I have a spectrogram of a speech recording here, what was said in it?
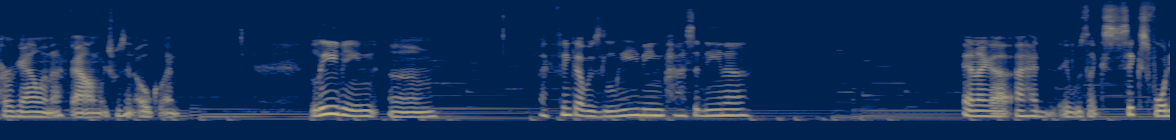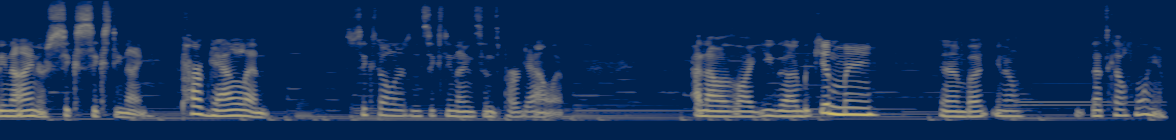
per gallon I found, which was in Oakland. Leaving, um, I think I was leaving Pasadena, and I got I had it was like six forty nine or six sixty nine per gallon, six dollars and sixty nine cents per gallon. And I was like, "You gotta be kidding me!" And but you know, that's California.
